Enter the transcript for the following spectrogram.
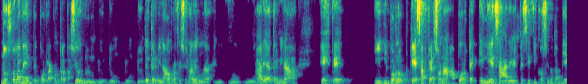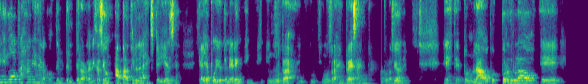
no solamente por la contratación de un, de un, determinado profesional en, una, en un área determinada, este, y, por lo que esa persona aporte en esa área en específico, sino también en otras áreas de la, de, de, la organización a partir de las experiencias que haya podido tener en, en, otras, en, otras empresas, en otras corporaciones. Este, por un lado. Por, otro lado, eh,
